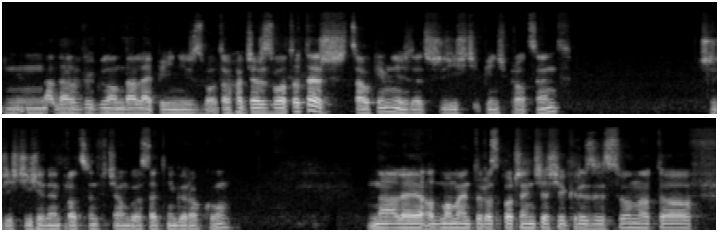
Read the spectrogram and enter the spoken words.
nadal wygląda lepiej niż złoto, chociaż złoto też całkiem nieźle, 35%, 37% w ciągu ostatniego roku. No ale od momentu rozpoczęcia się kryzysu, no to w,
